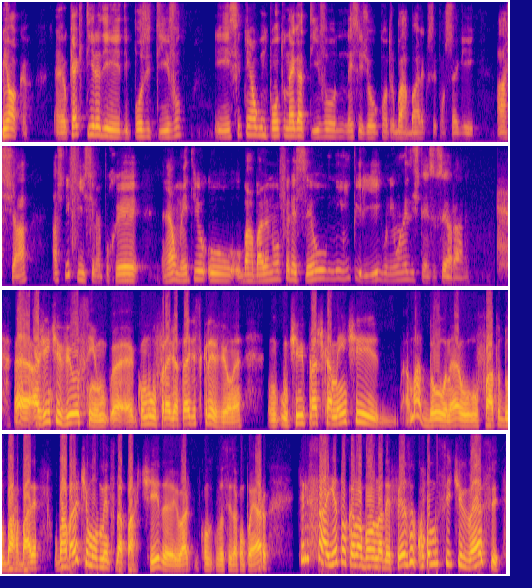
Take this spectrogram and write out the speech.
Minhoca, é, o que é que tira de, de positivo e se tem algum ponto negativo nesse jogo contra o Barbalha que você consegue achar, acho difícil, né? Porque realmente o, o Barbalha não ofereceu nenhum perigo, nenhuma resistência ao Ceará, né? É, a gente viu assim, é, como o Fred até descreveu, né? Um, um, time praticamente amador, né? O, o, fato do Barbalha. O Barbalha tinha momentos da partida, eu acho que vocês acompanharam, que ele saía tocando a bola na defesa como se tivesse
